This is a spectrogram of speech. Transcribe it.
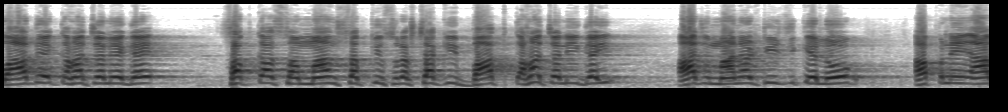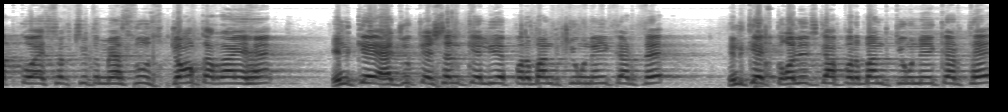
वादे कहाँ चले गए? सबका सम्मान, सबकी सुरक्षा की बात कहाँ चली गई? आज माइनॉरिटीज के लोग अपने आप को असुरक्षित महसूस क्यों कर रहे हैं? इनके एजुकेशन के लिए प्रबंध क्यों नहीं करते? इनके कॉलेज का प्रबंध क्यों नहीं करते?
